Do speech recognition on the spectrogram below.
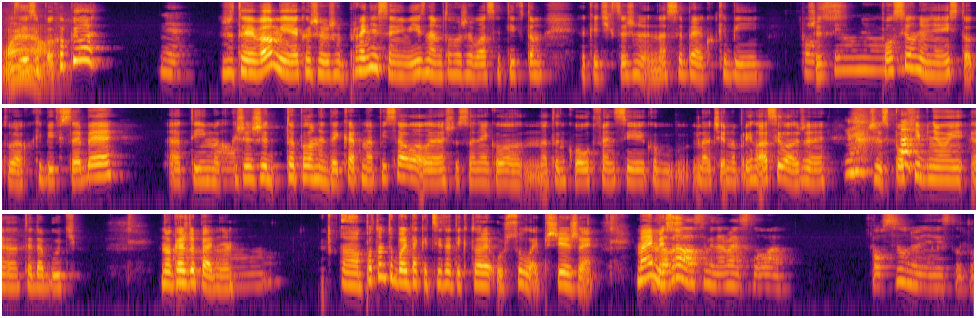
Wow. To si pochopila? Nie. Že to je veľmi akože už prenesený význam toho, že vlastne ty v tom, keď chceš na sebe ako keby posilňuj, posilňuj neistotu, ako keby v sebe a tým, wow. akože, že to je podľa mňa Descartes napísal, ale to sa nejako na ten quote fancy ako na čierno prihlásila, že, že spochybňuj, uh, teda buď. No každopádne. Uh, potom to boli také citáty, ktoré už sú lepšie, že majme... Zobrala si mi normálne slova. Posilňuj neistotu.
